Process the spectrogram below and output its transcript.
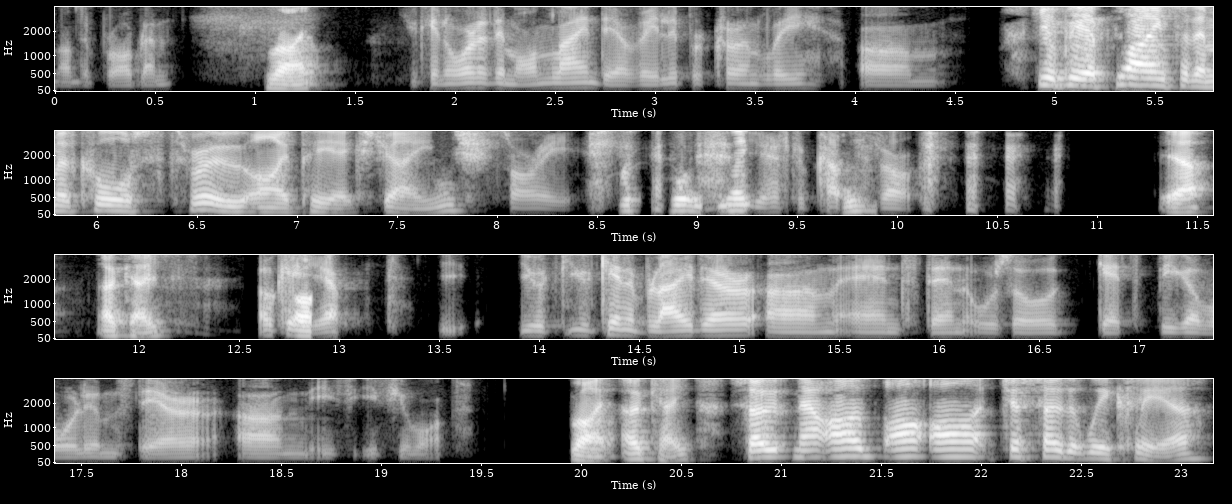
not a problem. right You can order them online; they're available currently. Um, you'll be applying for them of course through ipXchange sorry, which is what you have to cut this out. yeah okay okay, Oh. yeah. You you can apply there um, and then also get bigger volumes there um, if if you want. Right. Okay. So now, I, I, I, just so that we're clear,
